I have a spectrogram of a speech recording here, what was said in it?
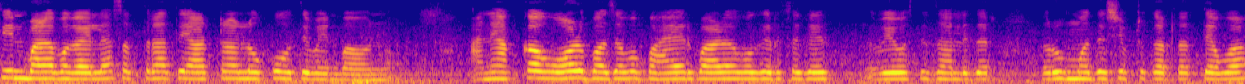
तीन बाळं बघायला सतरा ते अठरा लोक होते बहीण भावांना आणि अख्खा वॉर्ड बाजावं बाहेर बाळं वगैरे सगळे व्यवस्थित झाले तर रूममध्ये शिफ्ट करतात. तेव्हा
